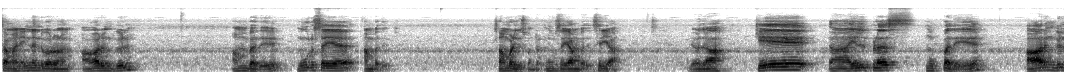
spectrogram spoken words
சமன் என்னென்று வரணும் ஆறுங்குள் ஐம்பது நூறு செய்ய ஐம்பது. சாம்பார் யூஸ் பண்ணுறேன் நூறு செய்ய ஐம்பது. சரியா? எழுதுடா கே எல் ப்ளஸ் முப்பது ஆறுங்கள்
